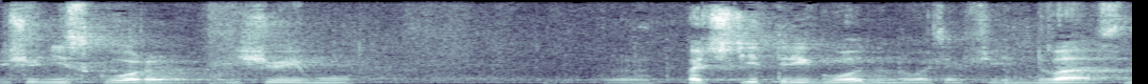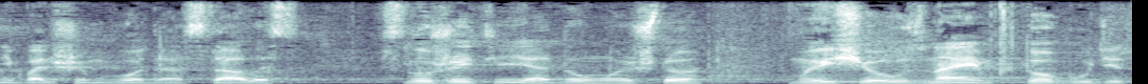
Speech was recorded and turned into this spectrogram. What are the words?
еще не скоро, еще ему почти три года, ну, во всяком случае, два с небольшим года осталось служить, и я думаю, что мы еще узнаем, кто будет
